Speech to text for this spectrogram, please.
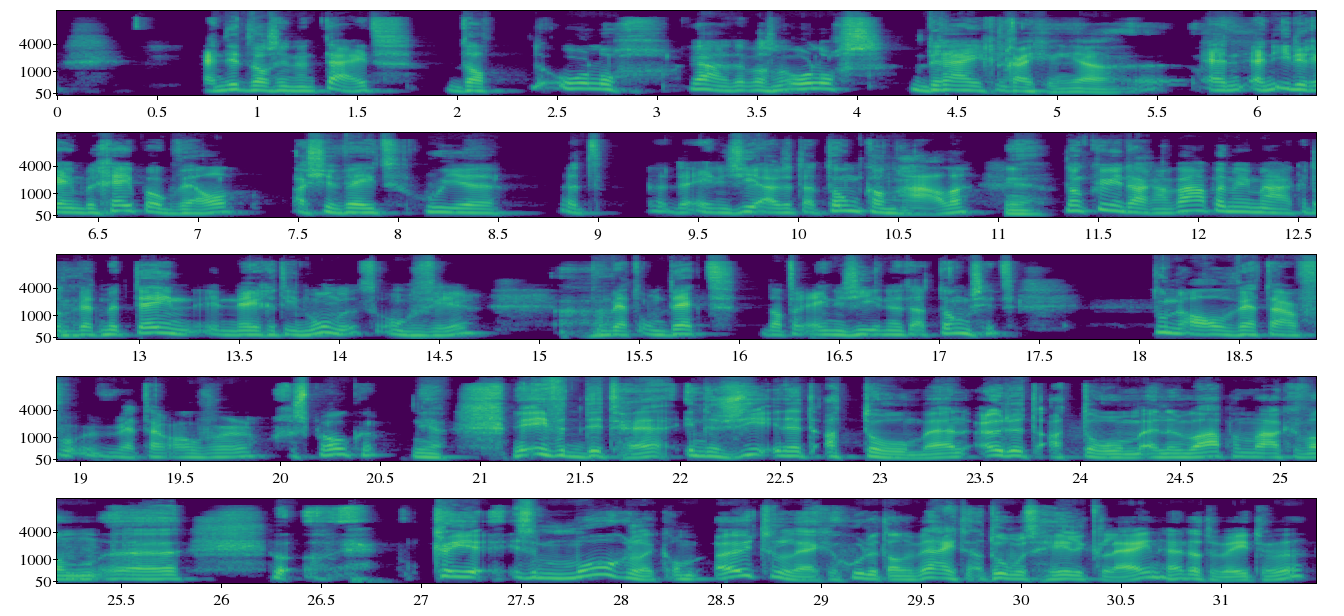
En dit was in een tijd dat de oorlog, ja, er was een oorlogsdreiging. Dreiging, ja. En, en iedereen begreep ook wel, als je weet hoe je het, de energie uit het atoom kan halen, ja. dan kun je daar een wapen mee maken. Dat werd meteen in 1900 ongeveer. Toen werd ontdekt dat er energie in het atoom zit toen al werd, daar, werd daarover gesproken. Ja, nu even dit, hè. energie in het atoom hè, en uit het atoom en een wapen maken van. Mm. Uh, kun je, is het mogelijk om uit te leggen hoe dat dan werkt? Het atoom is heel klein, hè, dat weten we.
